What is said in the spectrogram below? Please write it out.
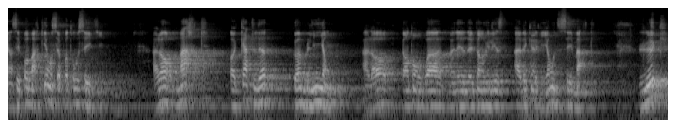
quand c'est pas marqué, on ne sait pas trop c'est qui. Alors, Marc a quatre lettres comme lion. Alors, quand on voit un évangéliste avec un lion, on dit c'est Marc. Luc,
